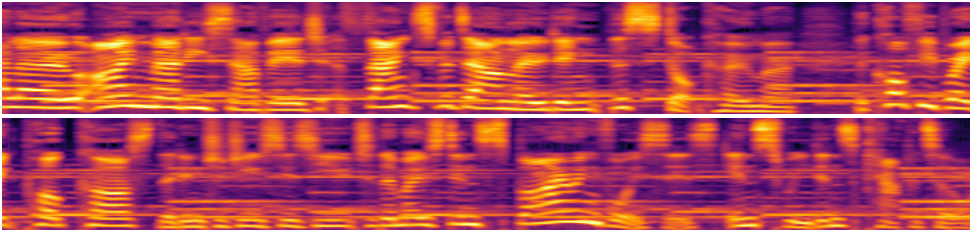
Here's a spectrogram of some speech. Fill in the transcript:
Hello, I'm Maddie Savage. Thanks for downloading The Stockholmer, the coffee break podcast that introduces you to the most inspiring voices in Sweden's capital.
